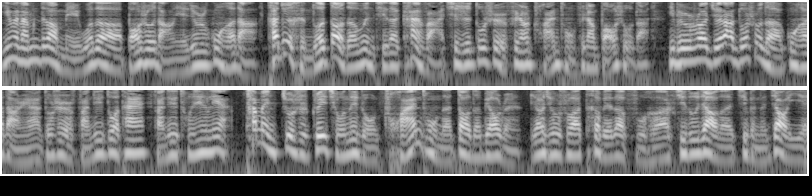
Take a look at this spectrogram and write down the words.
因为咱们知道，美国的保守党也就是共和党，他对很多道德问题的看法其实都是非常传统、非常保守的。你比如说，绝大多数的共和党人啊都是反对堕胎、反对同性恋，他们。就是追求那种传统的道德标准，要求说特别的符合基督教的基本的教义。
